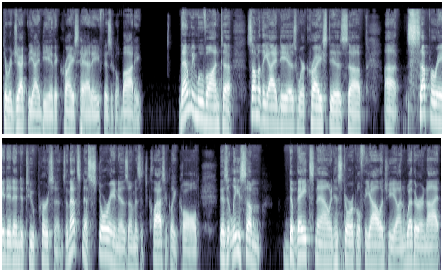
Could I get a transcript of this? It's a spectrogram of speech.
to reject the idea that Christ had a physical body. Then we move on to some of the ideas where Christ is uh, uh, separated into two persons, and that's Nestorianism, as it's classically called. There's at least some debates now in historical theology on whether or not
